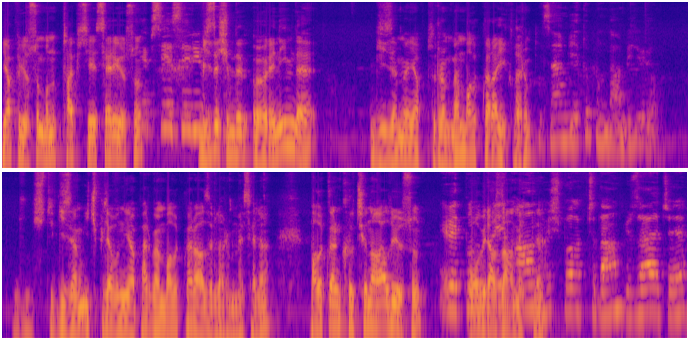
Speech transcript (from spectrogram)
Yapıyorsun bunu tepsiye seriyorsun. Hepsiye seriyorsun. Biz de şimdi öğreneyim de Gizem'e yaptırırım. Ben balıkları ayıklarım. Gizem yedi bundan biliyor. İşte Gizem iç pilavını yapar. Ben balıkları hazırlarım mesela. Balıkların kılçığını alıyorsun. Evet O biraz zahmetli. almış balıkçıdan güzelce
